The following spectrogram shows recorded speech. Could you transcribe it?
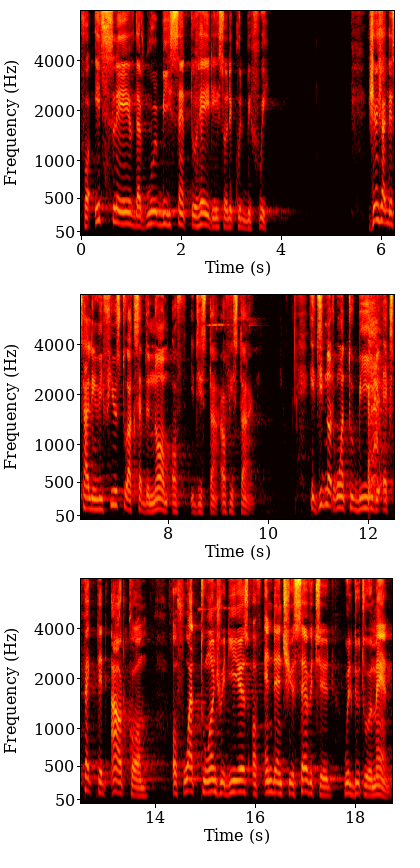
for each slave that would be sent to Haiti so they could be free. Jean-Jacques Dessalines refused to accept the norm of his time. He did not want to be the expected outcome of what 200 years of indentured servitude will do to a man.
